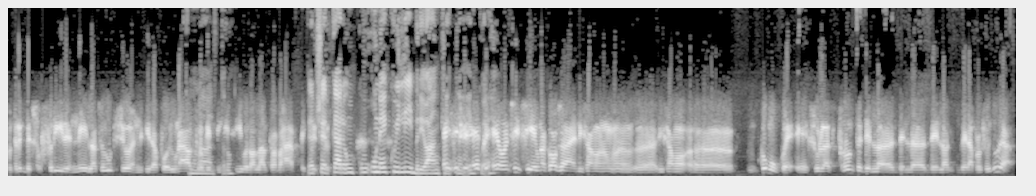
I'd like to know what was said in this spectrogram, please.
potrebbe soffrire né la soluzione né tira fuori un altro, un altro. che è divisivo dall'altra parte. Per Questo cercare un, un, equilibrio anche. Eh, sì, è, è, un, sì, sì, è una cosa, diciamo, eh, diciamo eh, comunque sul fronte della, della, della, della procedura...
